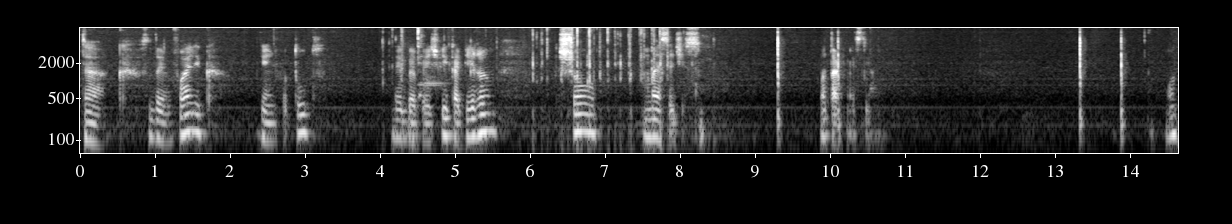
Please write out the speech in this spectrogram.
Так, создаем файлик. Где-нибудь вот тут. db.php копируем. Show messages. Вот так мы сделаем. Вот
